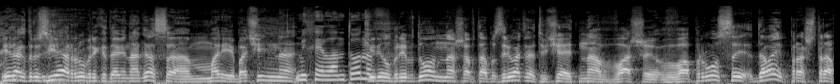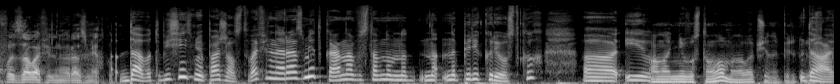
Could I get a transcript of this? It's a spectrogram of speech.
Итак, друзья, рубрика «Дави на газ». Мария Бочинина. Михаил Антонов. Кирилл Бревдон, наш автообозреватель, отвечает на ваши вопросы. Давай про штрафы за вафельную разметку. Да, вот объясните мне, пожалуйста, вафельная разметка, она в основном на, на, на перекрестках. Э, и... Она не в основном, она вообще на перекрестках. Да,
